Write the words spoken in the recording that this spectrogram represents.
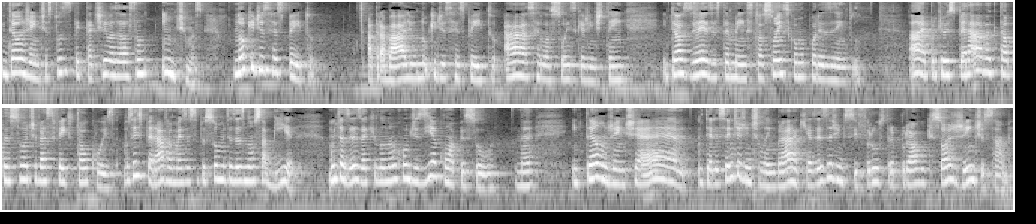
Então, gente, as tuas expectativas elas são íntimas. No que diz respeito a trabalho, no que diz respeito às relações que a gente tem. Então, às vezes, também situações como, por exemplo, ah, é porque eu esperava que tal pessoa tivesse feito tal coisa. Você esperava, mas essa pessoa muitas vezes não sabia. Muitas vezes aquilo não condizia com a pessoa, né? Então, gente, é interessante a gente lembrar que às vezes a gente se frustra por algo que só a gente sabe,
